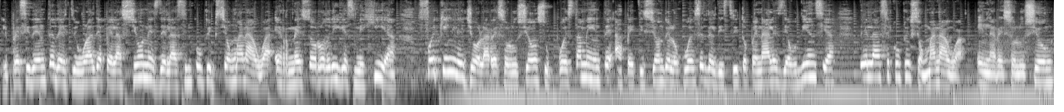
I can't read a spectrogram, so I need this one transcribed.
El presidente del Tribunal de Apelaciones de la circunscripción Managua, Ernesto Rodríguez Mejía, fue quien leyó la resolución supuestamente a petición de los jueces del Distrito Penales de Audiencia de la circunscripción Managua. En la resolución,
